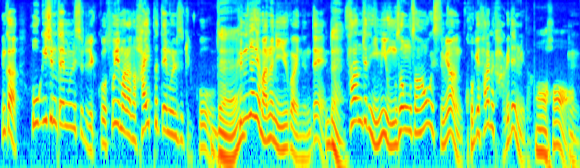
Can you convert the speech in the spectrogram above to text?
그러니까 호기심 때문일 수도 있고 소위 말하는 하이프 때문일 수도 있고 네. 굉장히 많은 이유가 있는데 네. 사람들이 이미 웅성웅성 하고 있으면 거기에 사람이 가게 됩니다. 음.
